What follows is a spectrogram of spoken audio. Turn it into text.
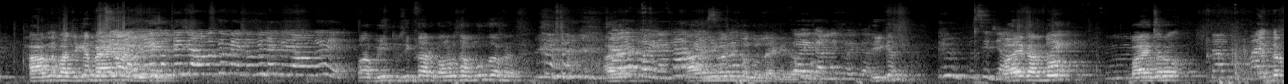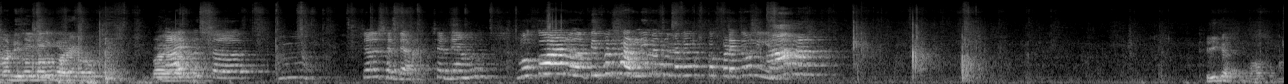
ਹਾਰਨ ਵੱਜ ਗਿਆ ਬੈਣ ਆ ਗਈ ਕਿੱਥੇ ਜਾਓਗੇ ਮੈਨੂੰ ਵੀ ਲੈ ਕੇ ਜਾਓਗੇ? ਭਾਬੀ ਤੁਸੀਂ ਘਰ ਕੌਣ ਸਾਂਭੂਗਾ ਫਿਰ? ਚਲੋ ਕੋਈ ਨਾ ਘਰ ਅਗਲੀ ਵਾਰੀ ਤੁਹਾਨੂੰ ਲੈ ਕੇ ਜਾਊਂਗਾ। ਕੋਈ ਗੱਲ ਨਹੀਂ ਕੋਈ ਗੱਲ ਠੀਕ ਹੈ? ਤੁਸੀਂ ਜਾਓ। ਬਾਏ ਕਰ ਦੋ। ਬਾਏ ਕਰੋ। ਚੱਲ ਇੱਧਰ ਵੱਡੀ ਮੰਮਾ ਨੂੰ ਬਾਏ ਕਰੋ। ਬਾਏ ਕਰ। ਚਲ ਛੱਡਿਆ ਛੱਡਿਆ। ਮੁੱਕੋ ਆ ਰੋਟੀ ਲਈ ਮੈਂ ਤੇ ਮੈਂ ਕੱਪੜੇ ਧੋਣੀ ਆ। ਹਾਂ ਹਾਂ ਠੀਕ ਹੈ ਬਹੁਤ ਸੋਹਣਾ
